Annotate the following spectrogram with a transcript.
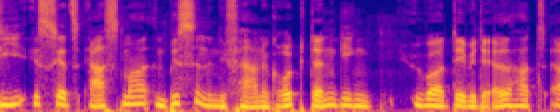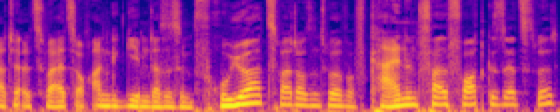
die ist jetzt erstmal ein bisschen in die Ferne gerückt, denn gegenüber DWDL hat RTL 2 jetzt auch angegeben, dass es im Frühjahr 2012 auf keinen Fall fortgesetzt wird.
